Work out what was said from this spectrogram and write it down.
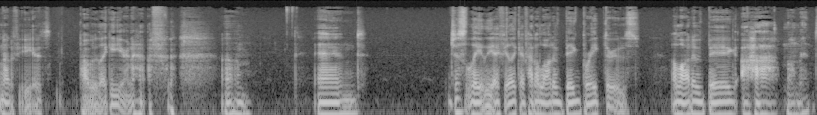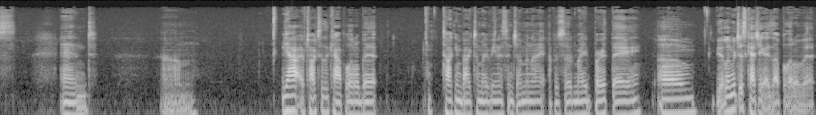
Not a few years probably like a year and a half. Um, and just lately i feel like i've had a lot of big breakthroughs a lot of big aha moments. And um, yeah i've talked to the cap a little bit. Talking back to my venus and gemini episode my birthday. Um, yeah, let me just catch you guys up a little bit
